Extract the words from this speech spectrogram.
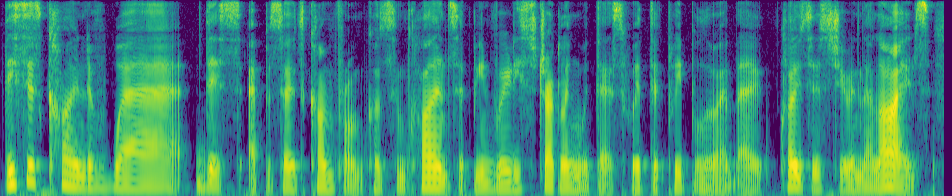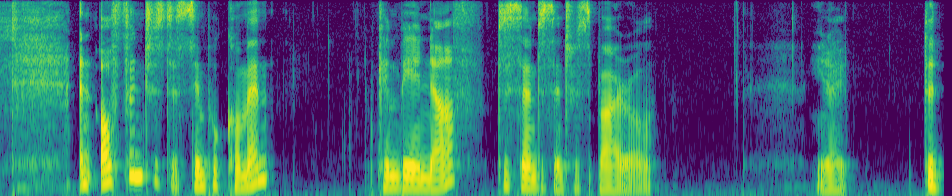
This is kind of where this episode's come from because some clients have been really struggling with this with the people who are the closest to in their lives. And often just a simple comment can be enough to send us into a spiral. You know, the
